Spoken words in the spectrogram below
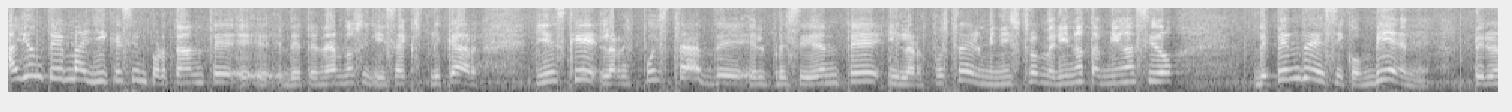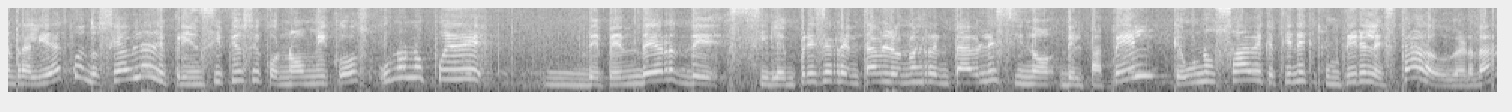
Hay un tema allí que es importante eh, eh, detenernos y quizá explicar, y es que la respuesta del presidente y la respuesta del ministro Merino también ha sido, depende de si conviene, pero en realidad cuando se habla de principios económicos, uno no puede depender de si la empresa es rentable o no es rentable, sino del papel que uno sabe que tiene que cumplir el Estado, ¿verdad?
